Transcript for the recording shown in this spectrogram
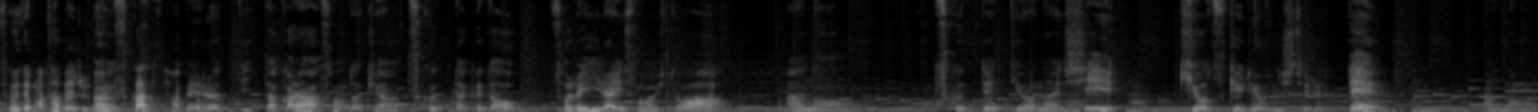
それでも食べるんうん、ですか、食べるって言ったからその時は作ったけどそれ以来その人はあの作ってって言わないし、うん気をつけるようにしてるって、うんあの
